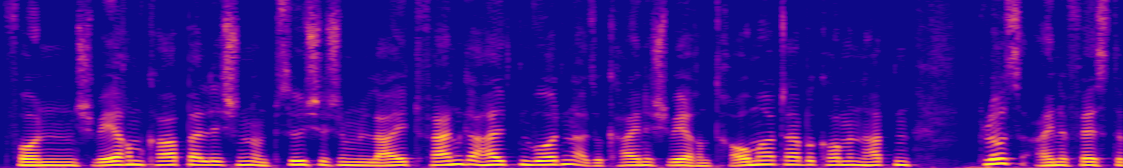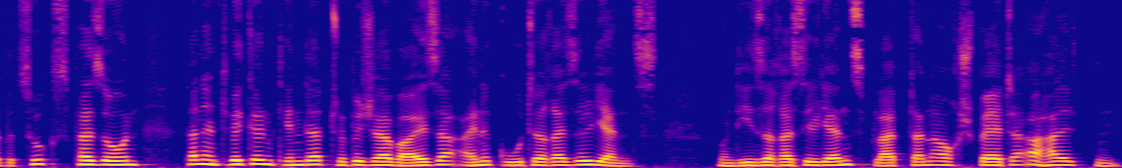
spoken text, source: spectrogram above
von schwerem körperlichen und psychischem Leid ferngehalten wurden, also keine schweren Traumata bekommen hatten, plus eine feste Bezugsperson, dann entwickeln Kinder typischerweise eine gute Resilienz. Und diese Resilienz bleibt dann auch später erhalten.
